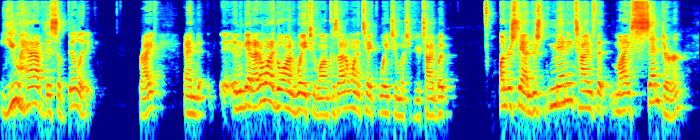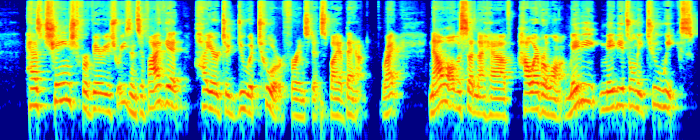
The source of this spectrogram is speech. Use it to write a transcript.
you have this ability, right? And and again, I don't want to go on way too long because I don't want to take way too much of your time, but understand there's many times that my center has changed for various reasons. If I get hired to do a tour, for instance, by a band, right? Now all of a sudden I have however long, maybe maybe it's only 2 weeks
